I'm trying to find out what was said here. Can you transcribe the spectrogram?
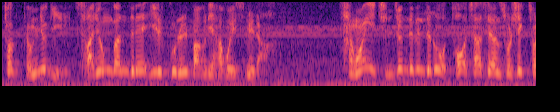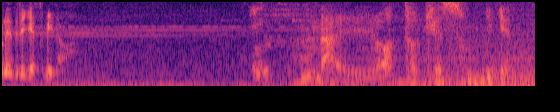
적 병력이 사령관들의 일꾼을 막으려 하고 있습니다. 상황이 진전되는 대로 더 자세한 소식 전해드리겠습니다. 날 어떻게 섬기겠는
